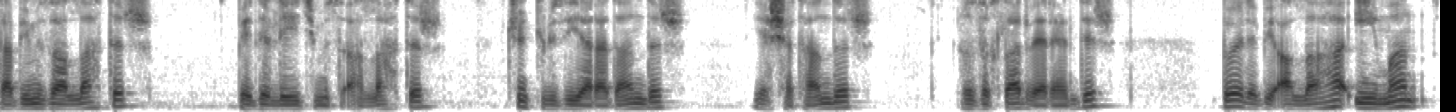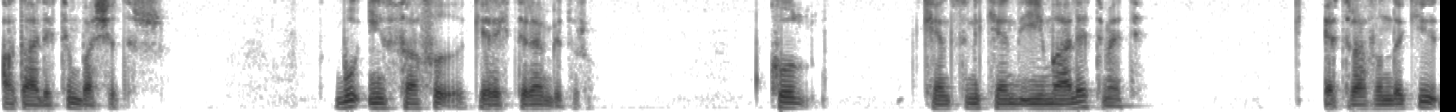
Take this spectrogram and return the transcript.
Rabbimiz Allah'tır, belirleyicimiz Allah'tır. Çünkü bizi yaradandır, yaşatandır, rızıklar verendir. Böyle bir Allah'a iman adaletin başıdır. Bu insafı gerektiren bir durum. Kul kendisini kendi imal etmedi. Etrafındaki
